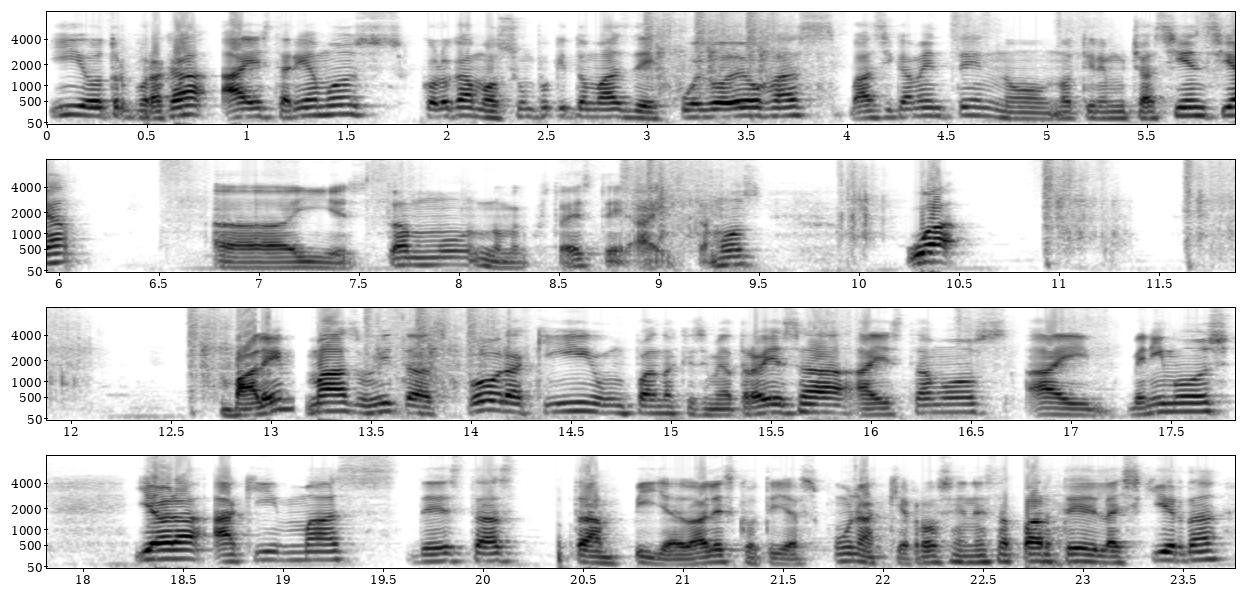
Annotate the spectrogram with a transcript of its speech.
y otro por acá, ahí estaríamos, colocamos un poquito más de juego de hojas, básicamente, no, no tiene mucha ciencia, ahí estamos, no me gusta este, ahí estamos, Vale, más hojitas por aquí, un panda que se me atraviesa, ahí estamos, ahí venimos. Y ahora aquí más de estas trampillas, ¿vale? Escotillas, una que roce en esta parte de la izquierda,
